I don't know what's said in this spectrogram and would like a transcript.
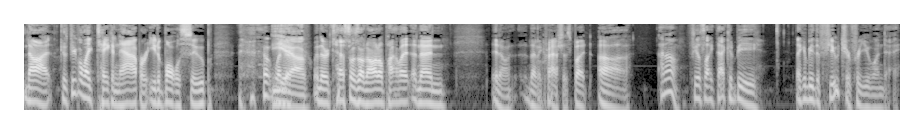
not, because people like take a nap or eat a bowl of soup. when Yeah. their- when their Tesla's on autopilot, and then you know, then it crashes. But uh, I don't know. Feels like that could be that could be the future for you one day.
